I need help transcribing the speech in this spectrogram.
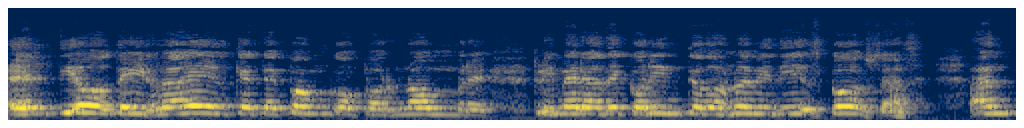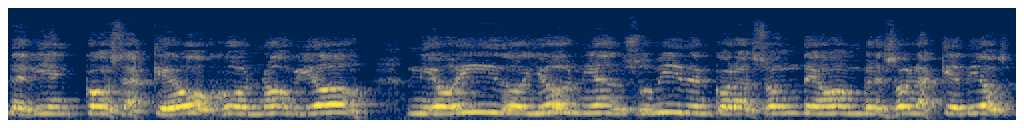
el Dios de Israel que te pongo por nombre. Primera de Corintios 2, 9 y 10 cosas Antes bien cosas que ojo no vio, ni oído yo, ni han subido en corazón de hombre, son las que Dios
